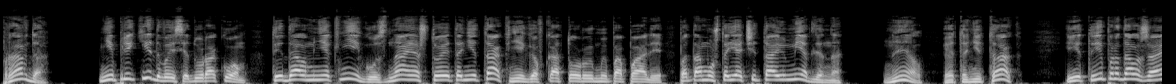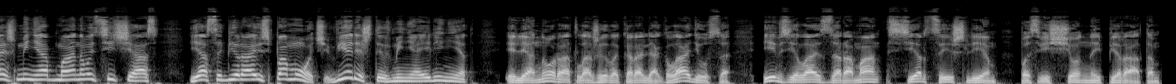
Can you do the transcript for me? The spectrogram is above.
правда?» «Не прикидывайся дураком. Ты дал мне книгу, зная, что это не та книга, в которую мы попали, потому что я читаю медленно». «Нелл, это не так. И ты продолжаешь меня обманывать сейчас. Я собираюсь помочь. Веришь ты в меня или нет?» Элеонора отложила короля Гладиуса и взялась за роман «Сердце и шлем», посвященный пиратам.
